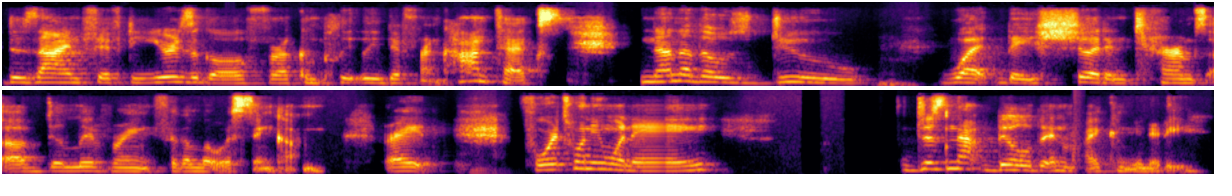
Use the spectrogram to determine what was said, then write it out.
designed 50 years ago for a completely different context none of those do what they should in terms of delivering for the lowest income right 421 421A does not build in my community,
